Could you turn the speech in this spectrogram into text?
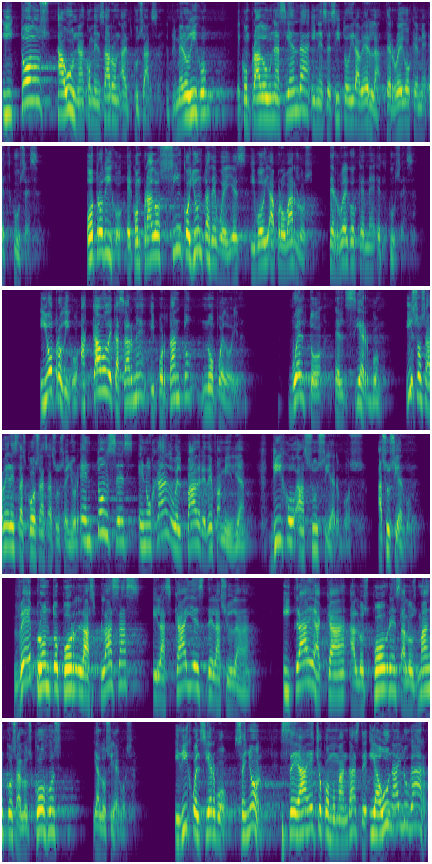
Y todos a una comenzaron a excusarse. El primero dijo, he comprado una hacienda y necesito ir a verla, te ruego que me excuses. Otro dijo, he comprado cinco yuntas de bueyes y voy a probarlos, te ruego que me excuses. Y otro dijo, acabo de casarme y por tanto no puedo ir. Vuelto el siervo, hizo saber estas cosas a su señor. Entonces, enojado el padre de familia, dijo a sus siervos, a su siervo, ve pronto por las plazas y las calles de la ciudad y trae acá a los pobres, a los mancos, a los cojos y a los ciegos. Y dijo el siervo, Señor, se ha hecho como mandaste y aún hay lugar.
